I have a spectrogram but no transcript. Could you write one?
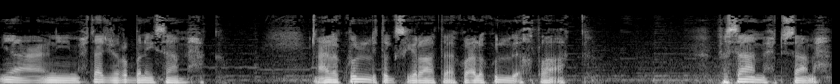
يعني محتاج أن ربنا يسامحك على كل تقصيراتك وعلى كل أخطائك. فسامح تسامح.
